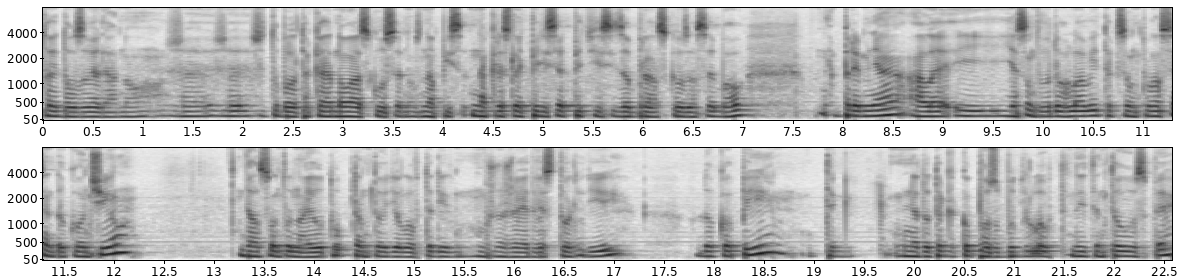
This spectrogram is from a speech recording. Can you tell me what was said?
to je dosť veľa, no, že, že, že to bola taká nová skúsenosť napísať, nakresliť 55 tisíc obrázkov za sebou pre mňa, ale ja som tvrdohlavý, tak som to vlastne dokončil. Dal som to na YouTube, tam to videlo vtedy možno, že aj 200 ľudí dokopy. Tak mňa to tak ako pozbudilo vtedy tento úspech.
